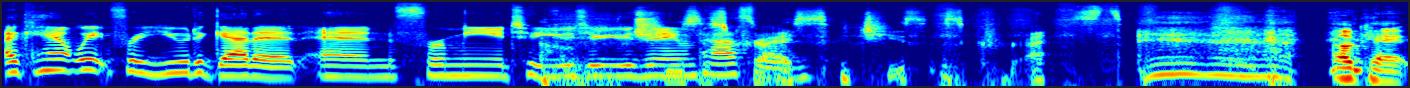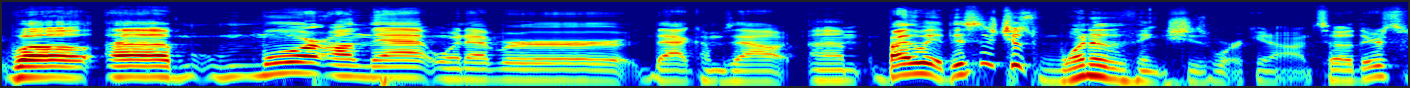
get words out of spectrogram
I can't wait for you to get it and for me to use your username Jesus and password. Christ. Jesus Christ. okay, well, um, more on that whenever that comes out. Um, by the way, this is just one of the things she's working on. So there's,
